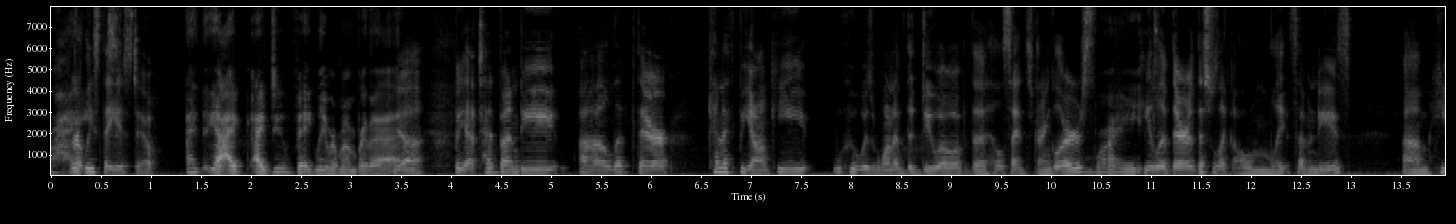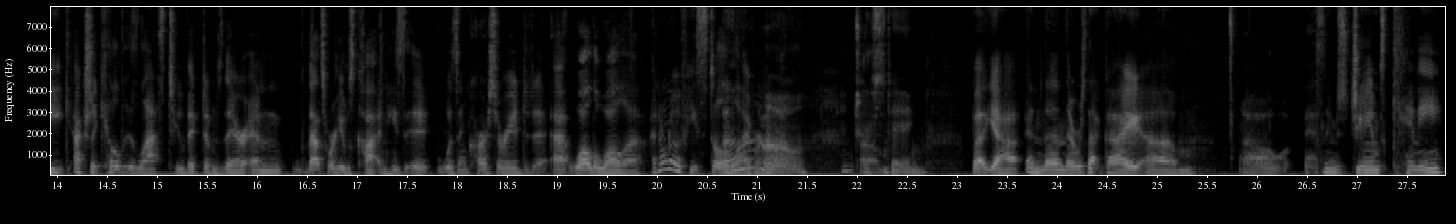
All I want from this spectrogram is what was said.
right. or at least they used to. I, yeah, I, I do vaguely remember that. Yeah, but yeah, Ted Bundy uh, lived there. Kenneth Bianchi, who was one of the duo of the Hillside Stranglers, Right. He lived there. This was like all in the late seventies. Um, he actually killed his last two victims there, and that's where he was caught. And he's it was incarcerated at Walla Walla. I don't know if he's still alive or not. Oh, interesting. But yeah, and then there was that guy. Um, oh, his name's James Kinney,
